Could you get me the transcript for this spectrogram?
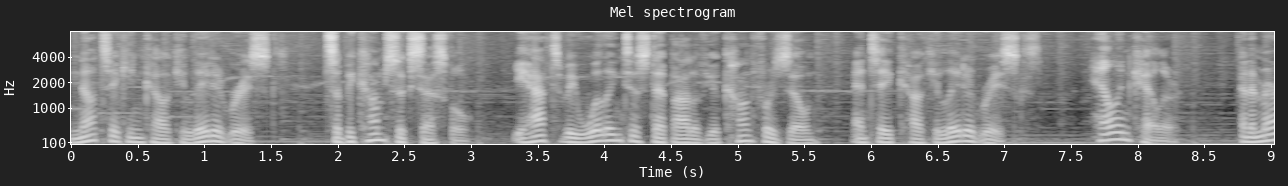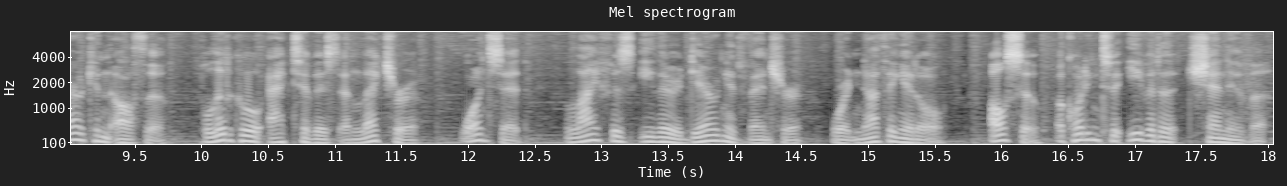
Not taking calculated risks. To become successful, you have to be willing to step out of your comfort zone and take calculated risks. Helen Keller, an American author, political activist, and lecturer, once said, Life is either a daring adventure or nothing at all. Also, according to Iveta Cheneva,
